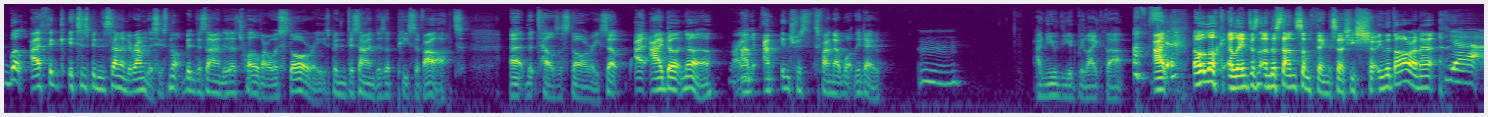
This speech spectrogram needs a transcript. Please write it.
well, I think it has been designed around this. It's not been designed as a 12 hour story, it's been designed as a piece of art uh, that tells a story. So I, I don't know. I'm, I'm interested to find out what they do. I knew that you'd be like that. I, oh, look, Elaine doesn't understand something, so she's shutting the door on it. Yeah,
